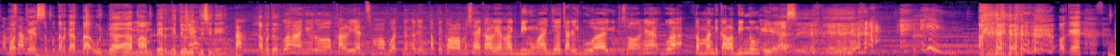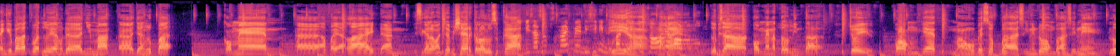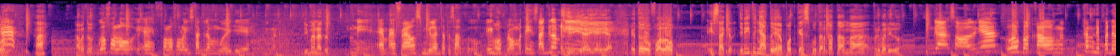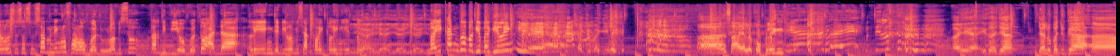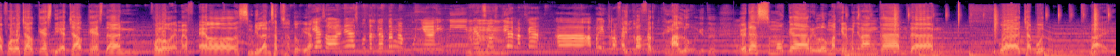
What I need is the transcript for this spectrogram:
sama-sama podcast seputar kata udah mampir ngejulit Eh, di sini Bentar, apa tuh gue nggak nyuruh kalian semua buat dengerin Tapi kalau misalnya kalian lagi bingung aja cari gue gitu Soalnya gue teman di kala bingung Iya Asik. Iya iya iya. Oke. Oke. Thank you banget buat lu yang udah nyimak. Eh, jangan lupa komen eh, apa ya, like dan segala macam share kalau lu suka. Gak bisa subscribe ya di sini bukan Iya, YouTube soalnya makanya kalau lu lu bisa komen atau minta cuy Pong, Yet, mau besok bahas ini dong, bahas ini. Lu Eh. Hah? Apa tuh? Gue follow eh follow follow Instagram gue aja ya. Gimana? Di mana tuh? Nih, MFL 911. Eh, gue Oh. promote Instagram nih. iya iya iya. Itu follow Instagram. Jadi itu nyatu ya podcast putar kata sama pribadi lo. Enggak, soalnya lo bakal nge- kan daripada lo susah-susah mending lo follow gue dulu habis itu ntar di bio gue tuh ada link jadi lo bisa klik link itu. Iya iya iya iya. iya. Baik kan gue bagi-bagi link Iya. Bagi-bagi le. ah, saya lo kopling. Iya, saya betul. Oh iya, itu aja. Jangan lupa juga eh, follow Chalkes di @chalkes dan follow MFL 911 ya. Iya, soalnya seputar kata nggak punya ini Mm-mm. medsos dia anaknya eh, apa introvert, Introvert banget. malu gitu. Ya udah semoga hari lo makin menyenangkan dan gua cabut. Bye.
